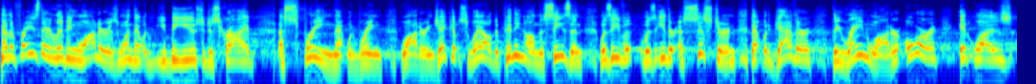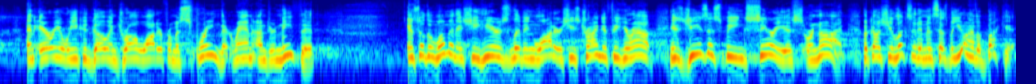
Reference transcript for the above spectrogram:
Now, the phrase there, living water, is one that would be used to describe a spring that would bring water. And Jacob's well, depending on the season, was, even, was either a cistern that would gather the rainwater or it was an area where you could go and draw water from a spring that ran underneath it. And so the woman, as she hears living water, she's trying to figure out is Jesus being serious or not? Because she looks at him and says, But you don't have a bucket.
